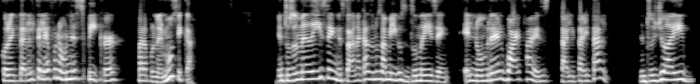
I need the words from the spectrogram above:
Conectar el teléfono a un speaker para poner música. Entonces me dicen, estaban acá de unos amigos, entonces me dicen, el nombre del Wi-Fi es tal y tal y tal. Entonces yo ahí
